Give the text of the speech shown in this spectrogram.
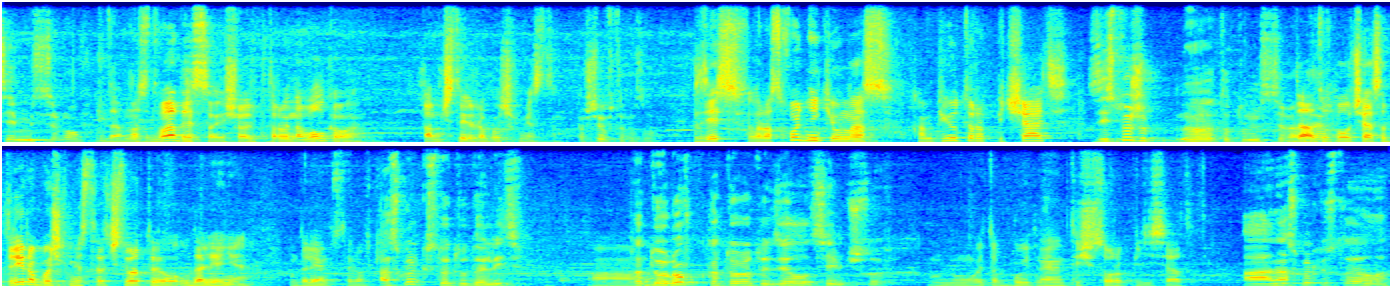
7 мастеров. Да, у нас два адреса, еще второй на Волково, там 4 рабочих места. Пошли в второй зал. Здесь расходники у нас, компьютер, печать. Здесь тоже э, тату-мастера, Да, да? тут получается три рабочих места, четвертое удаление. Удаляем татуировки. А сколько стоит удалить А, татуировку, которую ты делал 7 часов? ну, это будет, наверное, 1040-50, А она сколько стоила?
